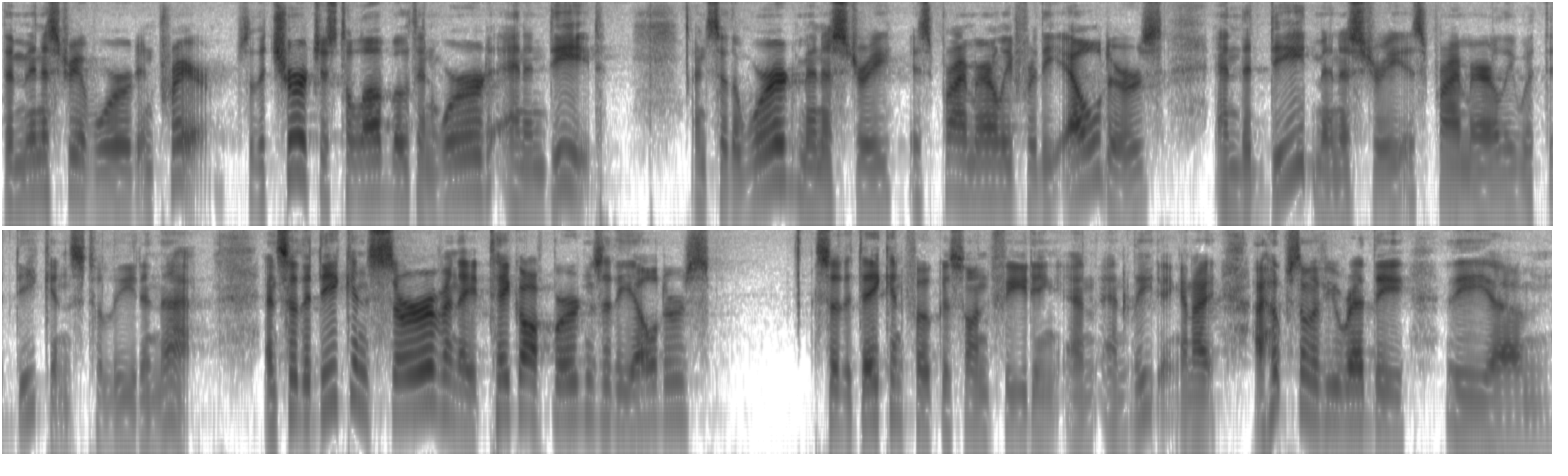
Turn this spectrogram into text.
the ministry of word and prayer. So the church is to love both in word and in deed. And so the word ministry is primarily for the elders, and the deed ministry is primarily with the deacons to lead in that. And so the deacons serve and they take off burdens of the elders so that they can focus on feeding and, and leading. And I, I hope some of you read the, the um,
